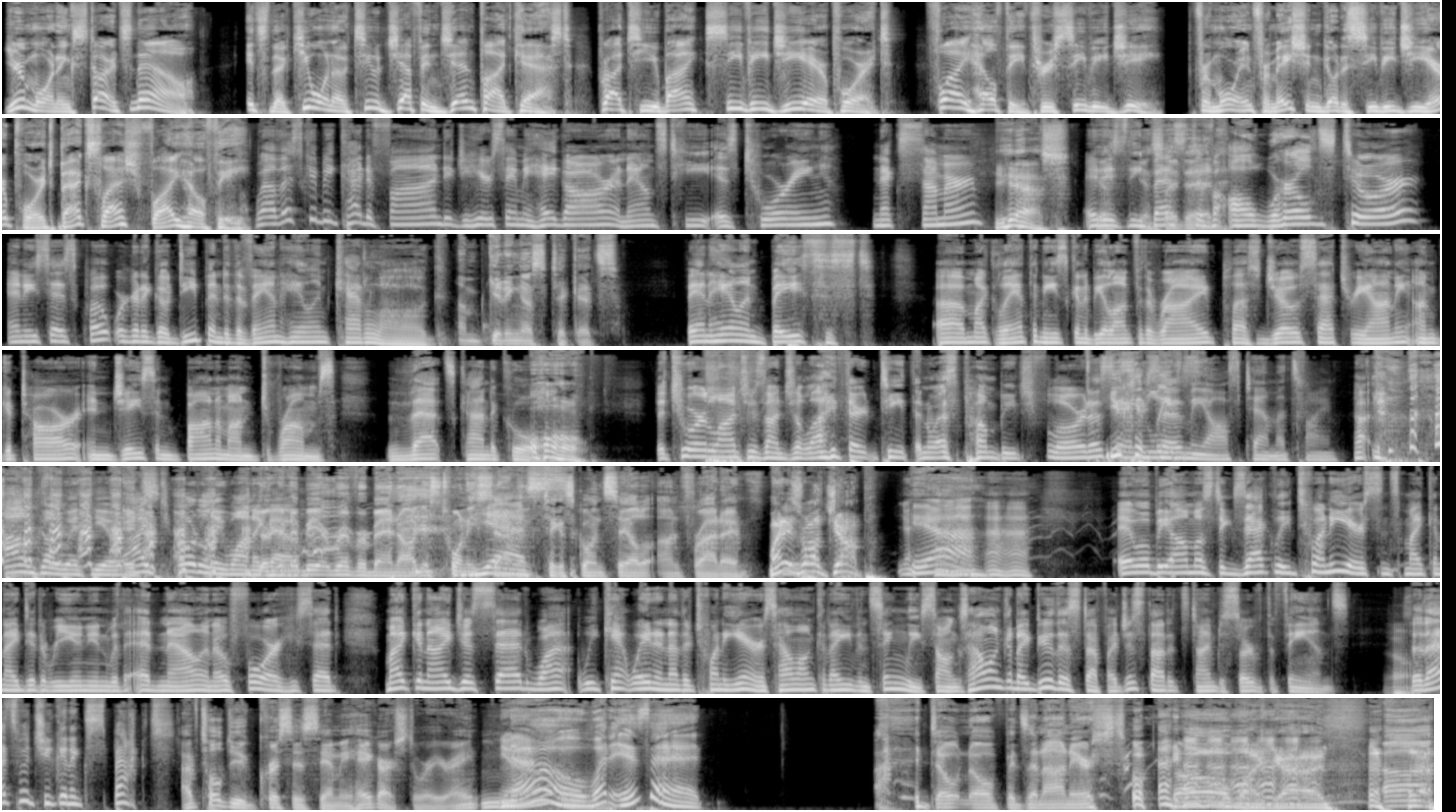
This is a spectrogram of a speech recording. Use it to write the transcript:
Your morning starts now. It's the Q102 Jeff and Jen podcast brought to you by CVG Airport. Fly healthy through CVG. For more information, go to CVG Airport backslash fly healthy. Well, this could be kind of fun. Did you hear Sammy Hagar announced he is touring next summer? Yes. It is the yes, I best did. of all worlds tour. And he says, quote, we're going to go deep into the Van Halen catalog. I'm getting us tickets. Van Halen bassist uh, Michael Anthony's going to be along for the ride, plus Joe Satriani on guitar and Jason Bonham on drums. That's kind of cool. Oh, The tour launches on July 13th in West Palm Beach, Florida. You Sammy could leave says- me off, Tim. It's fine. I'll go with you. I totally want to go. They're going to be at Riverbend August 27th. Yes. Tickets go on sale on Friday. might as well jump. Yeah. it will be almost exactly 20 years since Mike and I did a reunion with Ed and Al in 04. He said, Mike and I just said, Why, we can't wait another 20 years. How long can I even sing these songs? How long can I do this stuff? I just thought it's time to serve the fans. Oh. So that's what you can expect. I've told you Chris's Sammy Hagar story, right? No. What is it? I don't know if it's an on air story. Oh my God. uh,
